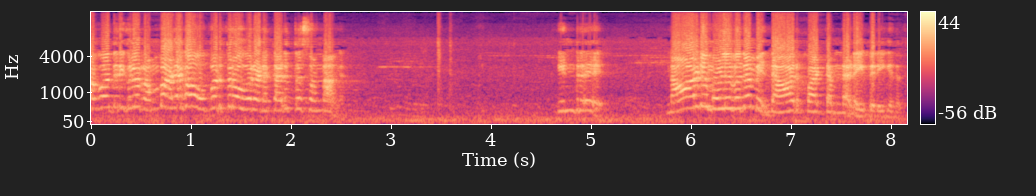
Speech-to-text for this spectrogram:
சகோதரிகளும் ரொம்ப அழகா ஒவ்வொருத்தரும் ஒவ்வொரு கருத்தை சொன்னாங்க. இன்று நாடு முழுவதும் இந்த ஆர்ப்பாட்டம் நடைபெறுகிறது.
